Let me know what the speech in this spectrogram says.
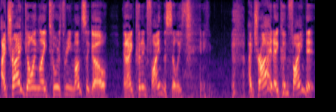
I tried going like two or three months ago and I couldn't find the silly thing. I tried, I couldn't find it.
